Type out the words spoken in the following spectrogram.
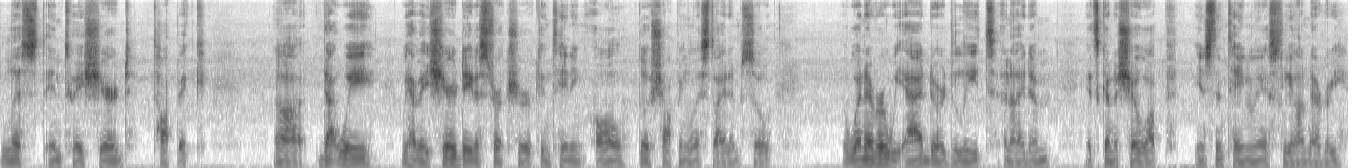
list into a shared topic. Uh, that way we have a shared data structure containing all those shopping list items. So whenever we add or delete an item, it's going to show up instantaneously on every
